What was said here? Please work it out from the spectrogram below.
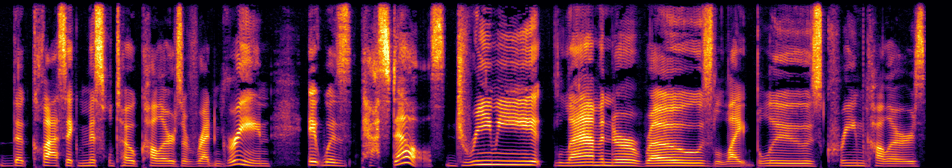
the classic mistletoe colors of red and green. It was pastels, dreamy lavender, rose, light blues, cream colors.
